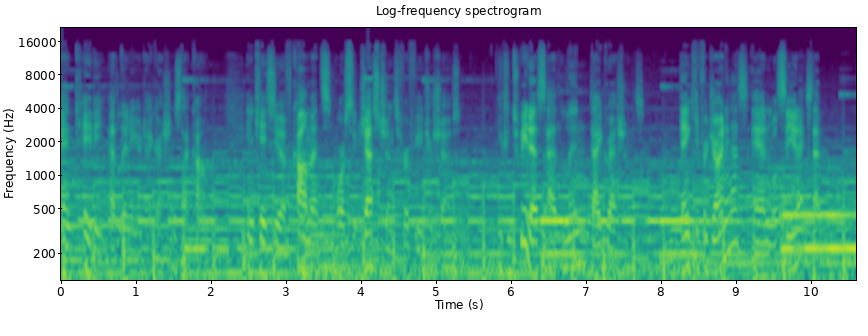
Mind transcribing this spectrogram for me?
and katie at lineardigressions.com in case you have comments or suggestions for future shows you can tweet us at Lin Digressions. Thank you for joining us, and we'll see you next time.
